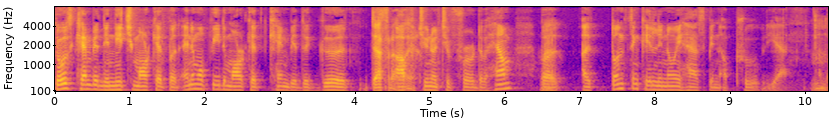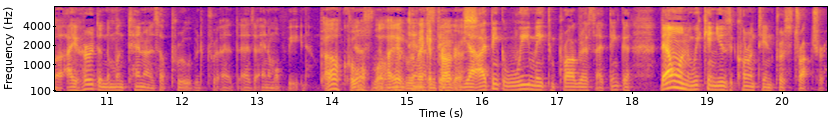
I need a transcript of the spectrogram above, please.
Those can be the niche market, but animal feed market can be the good definitely. opportunity for the hemp. But I don't think Illinois has been approved yet. Mm. But I heard that the Montana is approved for, as, as an animal feed. Oh, cool. Yes, well, hey, we're making State. progress. Yeah, I think we making progress. I think uh, that one we can use the quarantine infrastructure structure.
